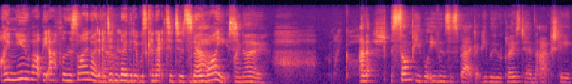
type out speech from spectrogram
I knew about the apple and the cyanide. I Yeah. didn't know that it was connected to Snow Yeah, White. I know. Oh my god. And some people even suspect, like people who were close to him, that actually,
